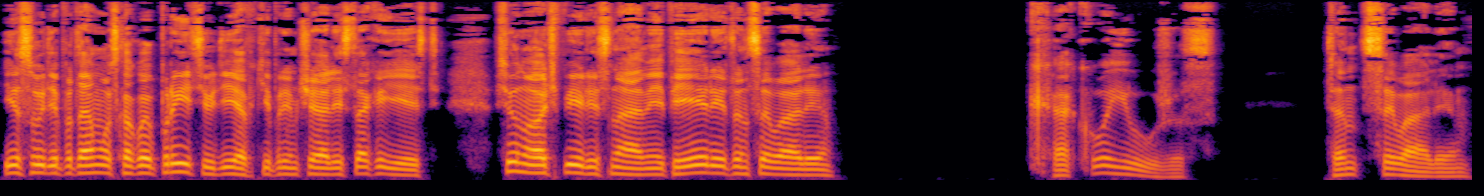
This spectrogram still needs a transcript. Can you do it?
и, судя по тому, с какой прытью девки примчались, так и есть. Всю ночь пили с нами, пели и танцевали. Какой ужас! Танцевали.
